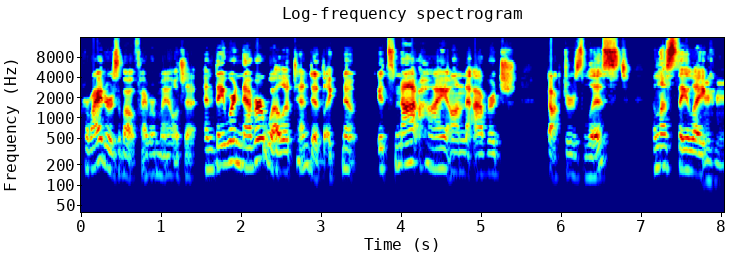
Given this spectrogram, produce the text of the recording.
providers about fibromyalgia and they were never well attended. Like no, it's not high on the average doctor's list unless they like mm-hmm.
